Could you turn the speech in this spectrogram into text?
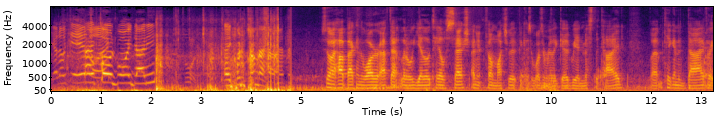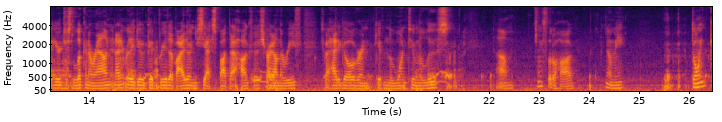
Yellowtail. Hey, cold boy, daddy. Hey, put a chum bag out, Anthony. So I hopped back in the water after that little yellowtail sesh. I didn't film much of it because it wasn't really good. We had missed the tide. But I'm taking a dive right here, just looking around, and I didn't really do a good breathe up either. And you see, I spot that hogfish right on the reef, so I had to go over and give him the one-two maloose. Um, nice little hog, you know me. Doink,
